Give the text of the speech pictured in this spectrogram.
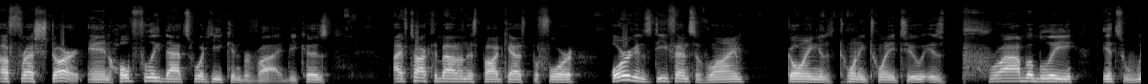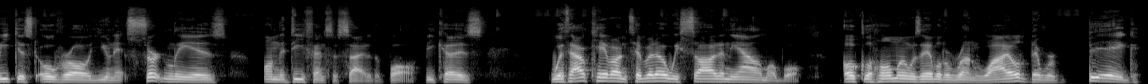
a fresh start, and hopefully that's what he can provide. Because I've talked about on this podcast before, Oregon's defensive line going into 2022 is probably its weakest overall unit. Certainly is on the defensive side of the ball because without Kayvon Thibodeaux, we saw it in the Alamo Bowl. Oklahoma was able to run wild. There were big,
